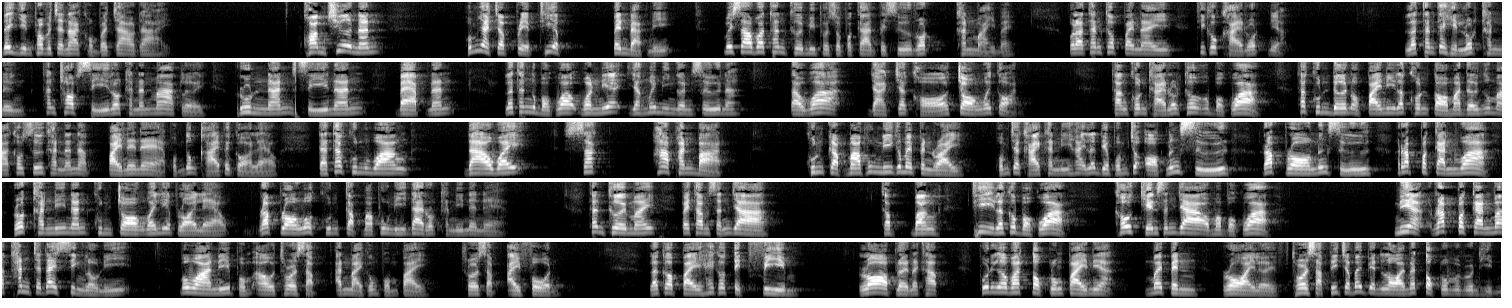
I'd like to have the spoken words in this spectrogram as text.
ได้ยินพระวจนะของพระเจ้าได้ ความเชื่อนั้น ผมอยากจะเปรียบเทียบเป็นแบบนี้ ไม่ทราบว่าท่านเคยมีประสบการณ์ไปซื้อรถคันใหม่ไหมเวลาท่านเข้าไปในที่เขาขายรถเนี่ยแล้วท่านก็เห็นรถคันหนึ่งท่านชอบสีรถคันนั้นมากเลย รุ่นนั้นสีนั้นแบบนั้น แล้วท่านก็บอกว่าวันนี้ยังไม่มีเงินซื้อนะ แต่ว่าอยากจะขอจองไว้ก่อน ทางคนขายรถเขาก็บอกว่า ถ้าคุณเดินออกไปนี่แล้วคนต่อมาเดินเข้ามาเขาซื้อคันนั้นน่ะไปแน่ๆผมต้องขายไปก่อนแล้ว แต่ถ้าคุณวางดาวไว้สักห้าพันบาท คุณกลับมาพรุ่งนี้ก็ไม่เป็นไร ผมจะขายคันนี้ให้แล้วเดี๋ยวผมจะออกหนังสือ รับรองหนังสือ รับประกันว่ารถคันนี้นั้นคุณจองไว้เรียบร้อยแล้ว รับรองว่าคุณกลับมาพรุ่งนี้ได้รถคันนี้แน่ๆท่านเคยไหมไปทำสัญญากับบางที่แล้วก็บอกว่าเขาเขียนสัญญาออกมาบอกว่าเนี่ยรับประกันว่าท่านจะได้สิ่งเหล่านี้ เมื่อวานนี้ผมเอาโทรศัพท์อันใหม่ของผมไป โทรศัพท์ iPhone แล้วก็ไปให้เขาติดฟิล์มรอบเลยนะครับพูดง่ายๆว่าตกลงไปเนี่ยไม่เป็นรอยเลย โทรศัพท์นี้จะไม่เป็นรอยแม้ตกลงบนหิน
